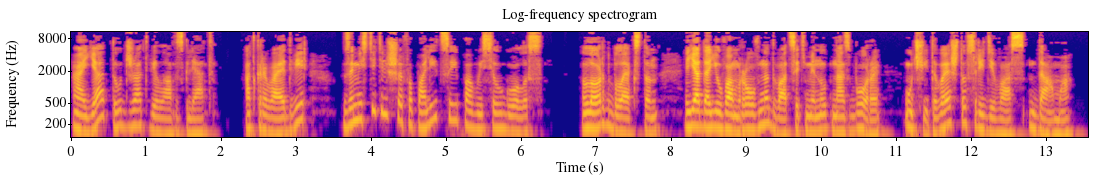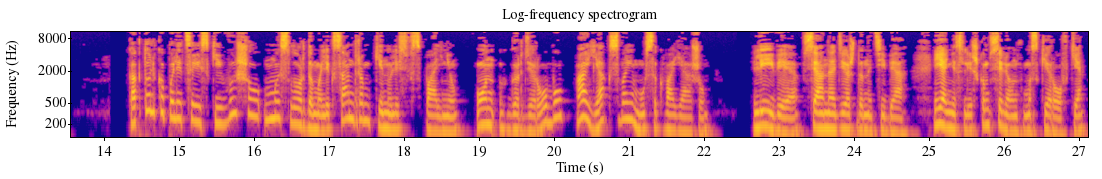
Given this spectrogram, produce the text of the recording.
а я тут же отвела взгляд. Открывая дверь, Заместитель шефа полиции повысил голос. «Лорд Блэкстон, я даю вам ровно двадцать минут на сборы, учитывая, что среди вас дама». Как только полицейский вышел, мы с лордом Александром кинулись в спальню. Он к гардеробу, а я к своему саквояжу. «Ливия, вся надежда на тебя. Я не слишком силен в маскировке»,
